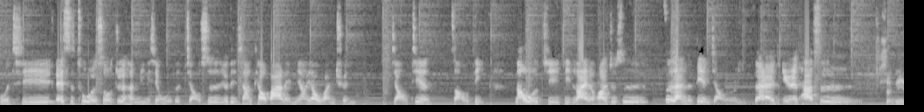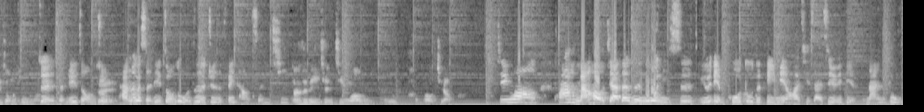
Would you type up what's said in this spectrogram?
我骑 S Two 的时候，就是很明显我的脚是有点像跳芭蕾那样，要完全脚尖着地。那我骑 Delight 的话，就是自然的垫脚而已。再来，因为它是省力中柱嘛，对，省力中柱，它那个省力中柱，我真的觉得非常神奇。但是你以前金旺还有很好架吗？金旺它蛮好架，但是如果你是有一点坡度的地面的话，其实还是有一点难度。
